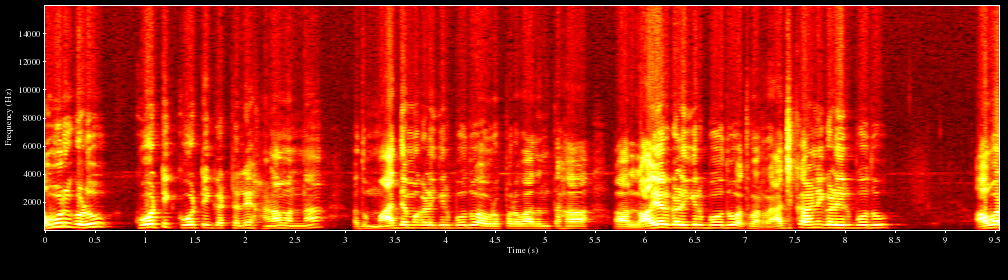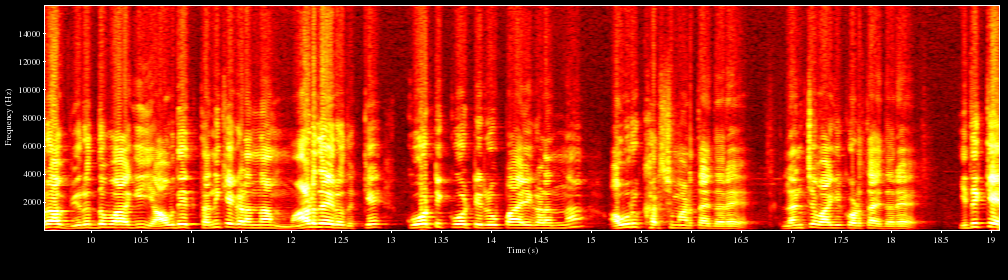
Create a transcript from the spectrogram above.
ಅವರುಗಳು ಕೋಟಿ ಕೋಟಿ ಗಟ್ಟಲೆ ಹಣವನ್ನು ಅದು ಮಾಧ್ಯಮಗಳಿಗಿರ್ಬೋದು, ಅವರ ಪರವಾದಂತಹ ಲಾಯರ್ಗಳಿಗಿರ್ಬೋದು ಅಥವಾ ರಾಜಕಾರಣಿಗಳಿರ್ಬೋದು, ಅವರ ವಿರುದ್ಧವಾಗಿ ಯಾವುದೇ ತನಿಖೆಗಳನ್ನು ಮಾಡದೇ ಇರೋದಕ್ಕೆ ಕೋಟಿ ಕೋಟಿ ರೂಪಾಯಿಗಳನ್ನು ಅವರು ಖರ್ಚು ಮಾಡ್ತಾ ಇದ್ದಾರೆ, ಲಂಚವಾಗಿ ಕೊಡ್ತಾ ಇದ್ದಾರೆ. ಇದಕ್ಕೆ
